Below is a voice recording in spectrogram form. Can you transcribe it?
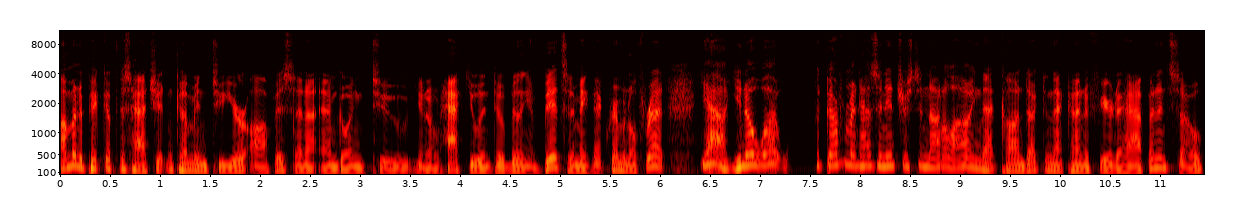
I'm going to pick up this hatchet and come into your office and I, am going to, you know, hack you into a billion bits and make that criminal threat. Yeah, you know what? The government has an interest in not allowing that conduct and that kind of fear to happen. And so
